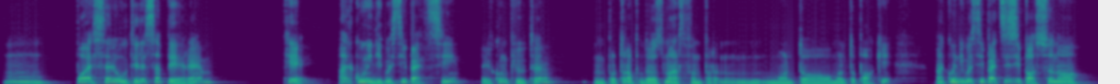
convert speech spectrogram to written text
mh, mm, può essere utile sapere che alcuni di questi pezzi del computer, mm, purtroppo dello smartphone mm, molto, molto pochi, alcuni di questi pezzi si possono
